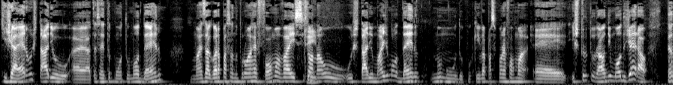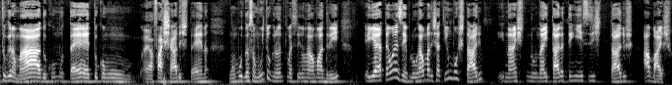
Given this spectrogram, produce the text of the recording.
que já era um estádio é, até certo ponto moderno, mas agora passando por uma reforma vai se Sim. tornar o, o estádio mais moderno no mundo, porque vai passar por uma reforma é, estrutural de um modo geral. Tanto o gramado, como o teto, como é, a fachada externa. Uma mudança muito grande que vai ser no Real Madrid. E é até um exemplo, o Real Madrid já tinha um bom estádio e na, no- na Itália tem esses estádios abaixo.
